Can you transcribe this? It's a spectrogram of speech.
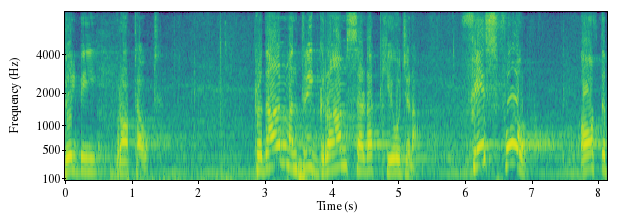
will be brought out pradhan mantri gram sadak yojana phase 4 of the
